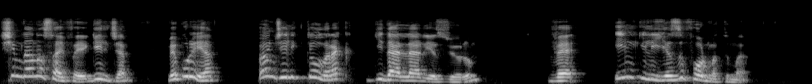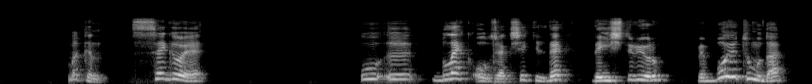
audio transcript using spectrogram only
Şimdi ana sayfaya geleceğim ve buraya öncelikli olarak giderler yazıyorum ve ilgili yazı formatımı bakın Segoe UI Black olacak şekilde değiştiriyorum ve boyutumu da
